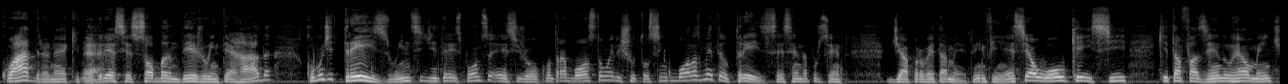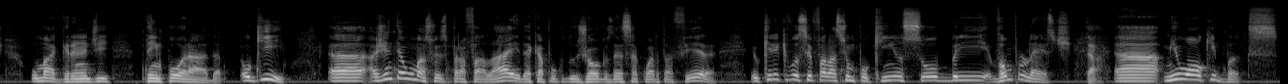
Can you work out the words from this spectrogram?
quadra, né, que É. poderia ser só bandeja ou enterrada, como de três. O índice de três pontos, nesse jogo contra Boston, ele chutou cinco bolas, meteu três, 60% de aproveitamento. Enfim, esse é o OKC que está fazendo realmente uma grande temporada. O Gui, ah, a gente tem algumas coisas para falar e daqui a pouco dos jogos dessa quarta-feira. Eu queria que você falasse um pouquinho sobre. Vamos para o leste. Tá. Ah, Milwaukee Bucks.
